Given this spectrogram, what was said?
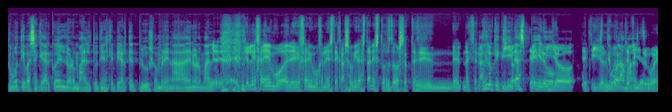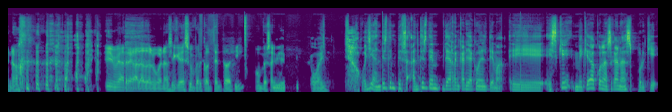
¿Cómo te ibas a quedar con el normal? Tú tienes que pillarte el plus, hombre, nada de normal. Eh, yo le dije, a mi, mujer en este caso, mira, están estos dos. No Haz lo que quieras, pero... Te pillo, el, bueno, te pillo el bueno. y me ha regalado el bueno, así que súper contento de aquí. Un beso. Qué guay. Oye, antes de empezar, antes de, arrancar ya con el tema, eh, es que me he quedado con las ganas porque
